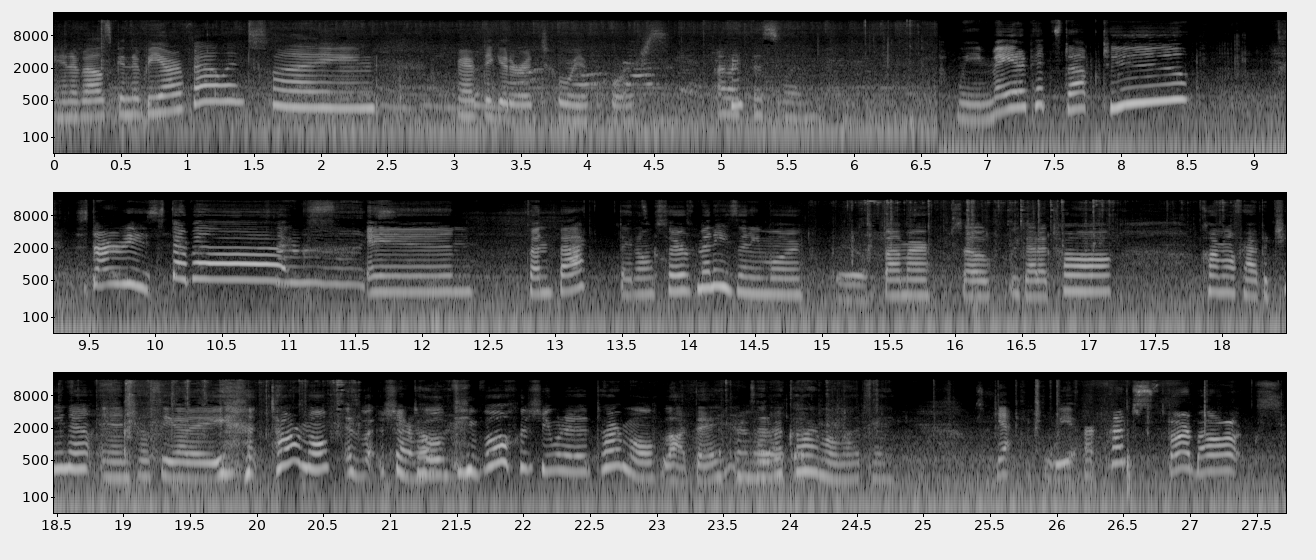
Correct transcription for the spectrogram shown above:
Annabelle's gonna be our Valentine. We have to get her a toy, of course. I like this one. We made a pit stop to Starbucks. Starbucks. Starbucks. And fun fact, they don't serve minis anymore. Bummer. So we got a tall caramel frappuccino and Chelsea got a tarmal is what she caramel. told people. She wanted a tarmal latte instead of a caramel latte. So yeah, we are at Starbucks.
